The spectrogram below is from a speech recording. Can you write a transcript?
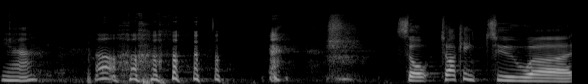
Yeah. So talking to uh,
